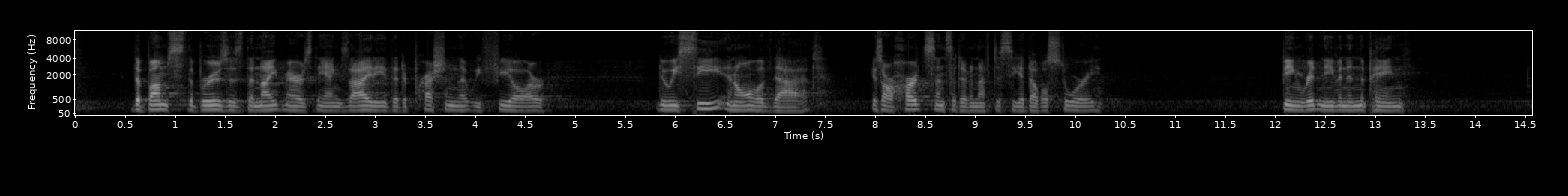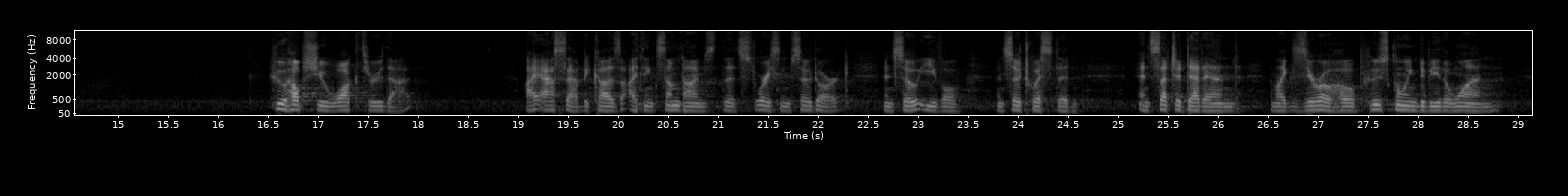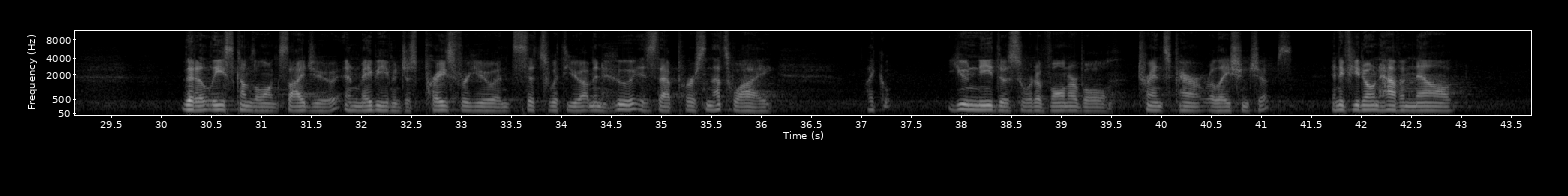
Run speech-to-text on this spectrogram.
The bumps, the bruises, the nightmares, the anxiety, the depression that we feel, or do we see in all of that? Is our heart sensitive enough to see a double story? Being written even in the pain. Who helps you walk through that? I ask that because I think sometimes the story seems so dark and so evil and so twisted and such a dead end and like zero hope. Who's going to be the one that at least comes alongside you and maybe even just prays for you and sits with you? I mean, who is that person? That's why, like, you need those sort of vulnerable, transparent relationships. And if you don't have them now,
